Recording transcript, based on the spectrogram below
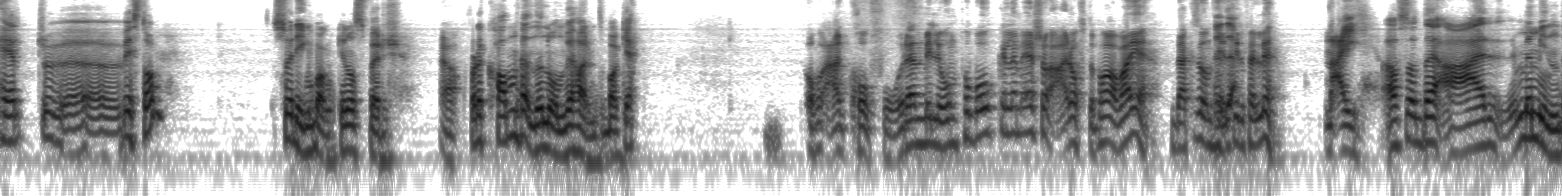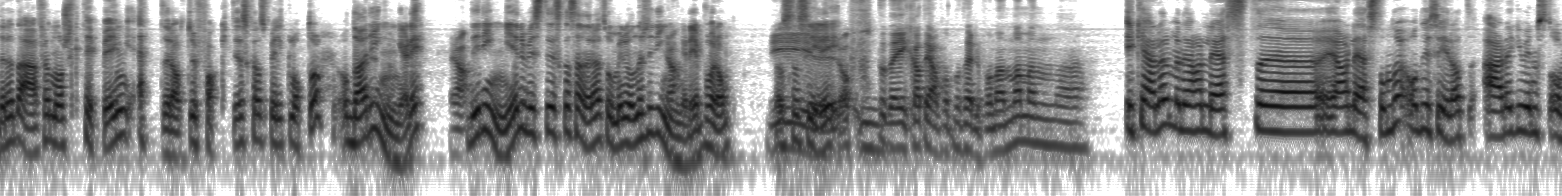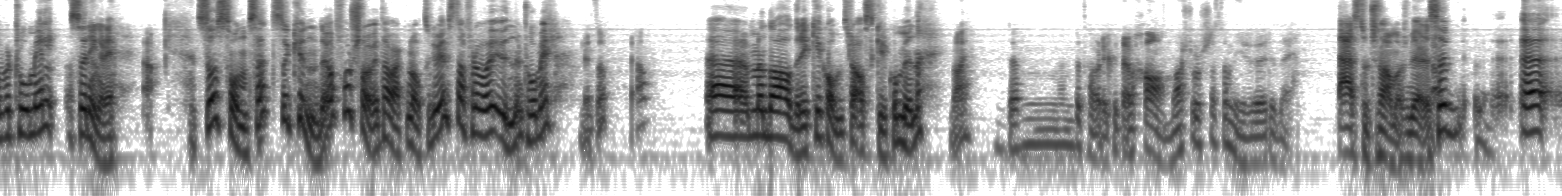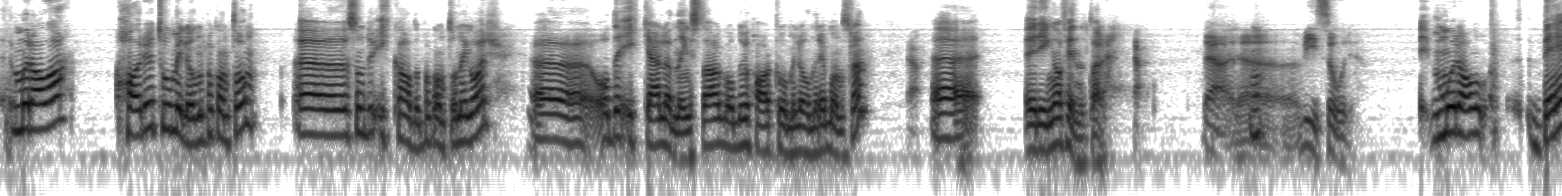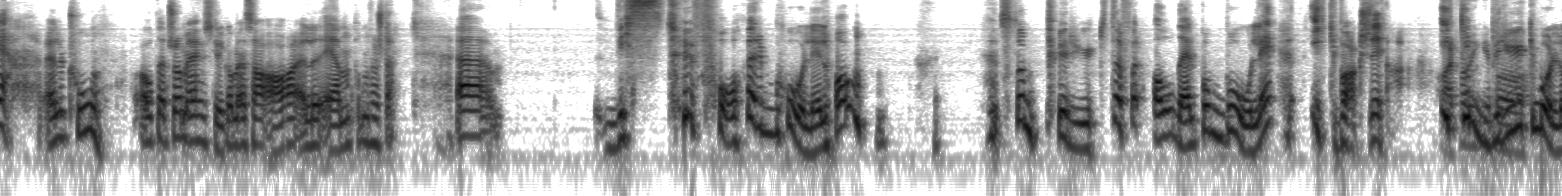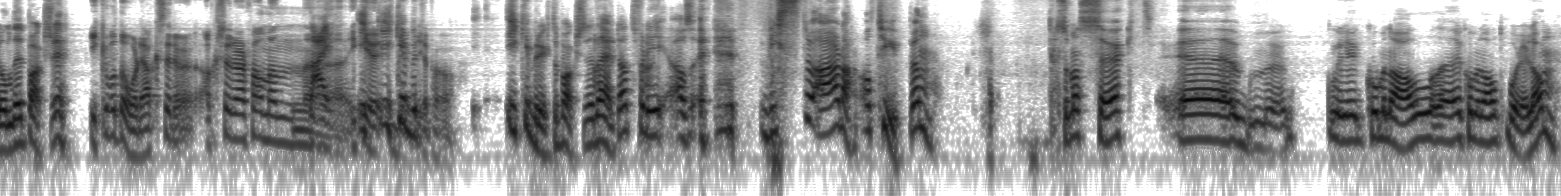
helt øh, visste om, så ring banken og spør. Ja. For det kan hende noen vil ha dem tilbake. Og er, får du en million på bok eller mer, så er det ofte på avveie. Det er ikke sånn helt Det- tilfeldig. Nei, altså det er Med mindre det er fra Norsk Tipping etter at du faktisk har spilt Lotto, og da ringer de. Ja. De ringer hvis de skal sende deg to millioner, så ringer Ja. de på forhånd. De og så sier de- ofte det. Ikke at jeg har fått noen telefon ennå, men uh, Ikke jeg heller, men jeg har, lest, eh, jeg har lest om det, og de sier at er det gevinst over to mil, så ringer de. Ja. Så sånn sett så kunne det jo for så vidt ha vært en lottogevinst, for det var jo under to mil. nettopp. Ja. Eh, Men da hadde det ikke kommet fra Asker kommune. Nei, den betaler ikke. Det er Hamar stort sett som gjør det. Det er stort sett Hamar som gjør det. Så eh, morala Har du to millioner på kontoen eh, som du ikke hadde på kontoen i går, eh, og det ikke er lønningsdag, og du har to millioner i månedslønn, Ja. eh, ring og finn ut av det. Det er uh, vise ord. Moral B, eller to, alt ettersom. Jeg husker ikke om jeg sa A eller 1 på den første. Hvis du får boliglån, så bruk det for all del på bolig, ikke på aksjer. Ikke fall på- bruk boliglånet ditt på aksjer. Ikke på dårlige aksjer, aksjer i hvert fall, men eh, Nei, ikke, ikke- ikke bruk det på Ikke bruk det på aksjer i det hele tatt. Fordi altså, hvis du er da av typen som har søkt eh, kommunal, eh, kommunalt boliglån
